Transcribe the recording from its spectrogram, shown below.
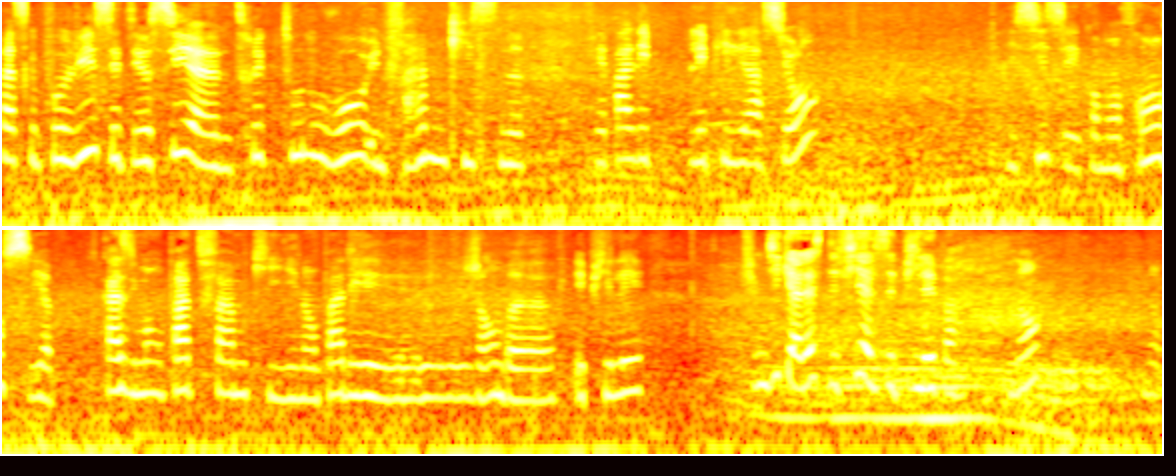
Parce que pour lui, c'était aussi un truc tout nouveau, une femme qui ne fait pas l'épilation, Ici, c'est comme en France, il n'y a quasiment pas de femmes qui n'ont pas des jambes euh, épilées. Tu me dis qu'à l'Est, des filles, elles s'épilaient pas Non Non.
